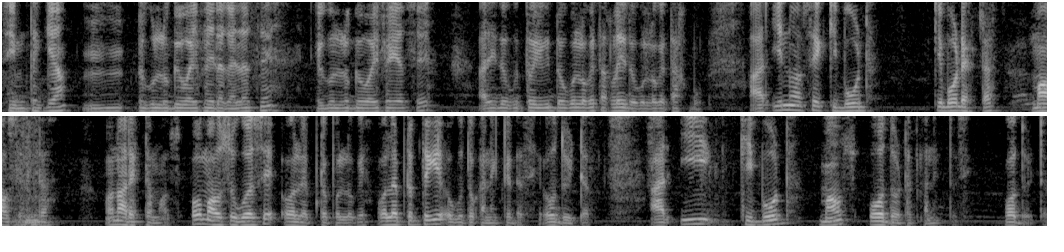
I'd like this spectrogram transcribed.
সিম থেকে এগুলোর লগে ওয়াইফাই লাগাইল আছে এগুলোর লগে ওয়াইফাই আছে। আর এই তো এই দোগুর লগে থাকলে এই দোগুর থাকব। আর ইনো আছে কিবোর্ড কিবোর্ড একটা মাউস একটা, অন আর একটা মাউস ও মাউস ওগু আছে, ও ল্যাপটপের লগে। ও ল্যাপটপ থেকে ওগু তো কানেক্টেড আছে, ও দুইটা। আর ই কিবোর্ড মাউস ও দুটাত কানেক্ট আছে, ও দুইটা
